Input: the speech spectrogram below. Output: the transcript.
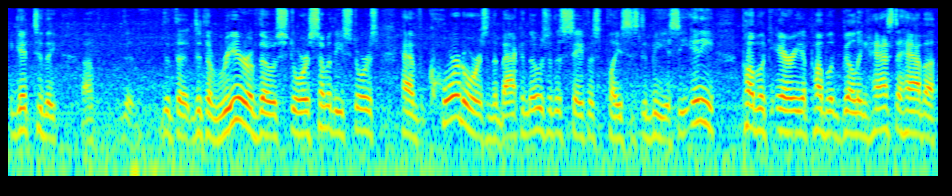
and get to the, uh, the, the, the, the, rear of those stores. Some of these stores have corridors in the back, and those are the safest places to be. You see, any public area, public building has to have a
